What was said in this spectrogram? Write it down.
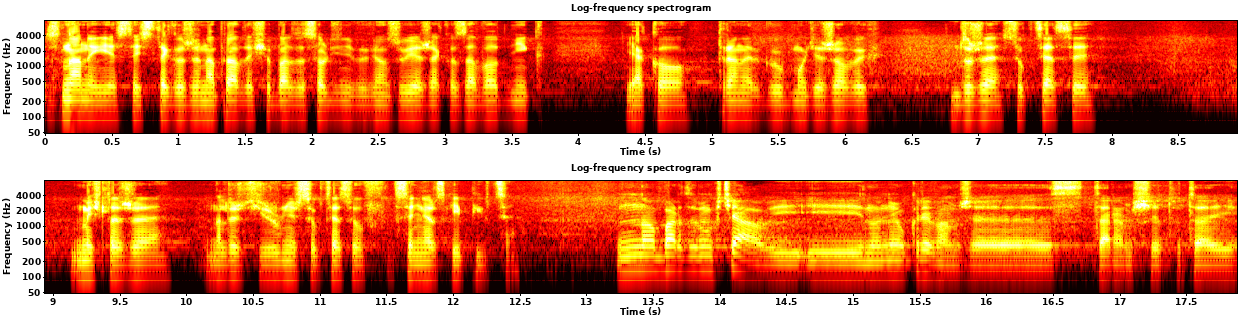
Znany jesteś z tego, że naprawdę się bardzo solidnie wywiązujesz jako zawodnik, jako trener grup młodzieżowych. Duże sukcesy. Myślę, że należy Ci również sukcesów w seniorskiej piłce. No bardzo bym chciał i, i no nie ukrywam, że staram się tutaj e,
